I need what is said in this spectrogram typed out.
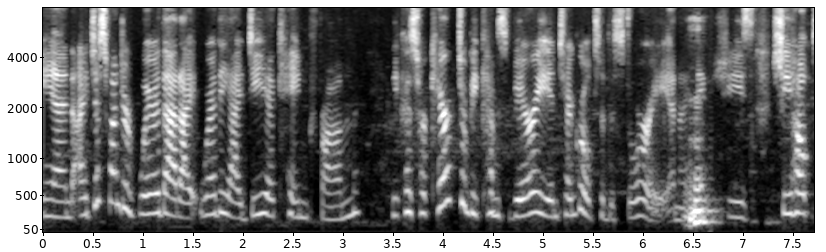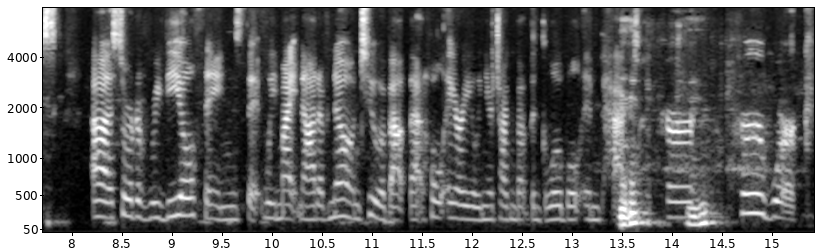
and i just wondered where that i where the idea came from because her character becomes very integral to the story and i mm-hmm. think she's she helps uh, sort of reveal things that we might not have known too about that whole area when you're talking about the global impact mm-hmm. like her mm-hmm. her work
